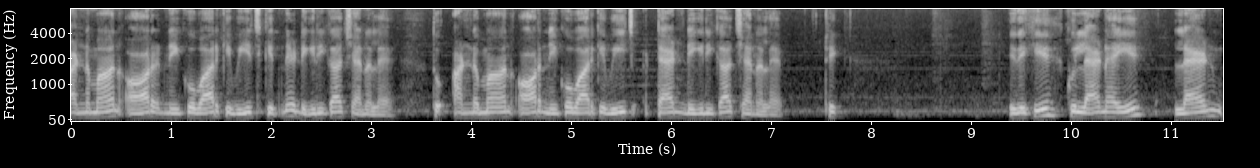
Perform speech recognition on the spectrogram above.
अंडमान और निकोबार के बीच कितने डिग्री का चैनल है? तो अंडमान और निकोबार के बीच टेन डिग्री का चैनल है, ठीक? ये देखिए, कोई लैंड है ये? लैंड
